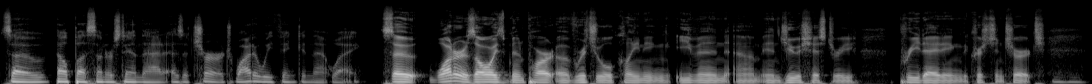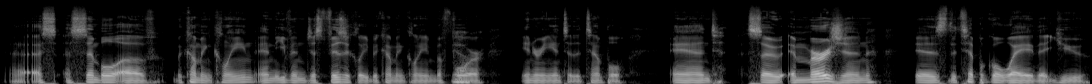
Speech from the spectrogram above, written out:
So help us understand that as a church. Why do we think in that way? So, water has always been part of ritual cleaning, even um, in Jewish history, predating the Christian church. Uh, a, s- a symbol of becoming clean and even just physically becoming clean before entering into the temple. And so, immersion is the typical way that you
